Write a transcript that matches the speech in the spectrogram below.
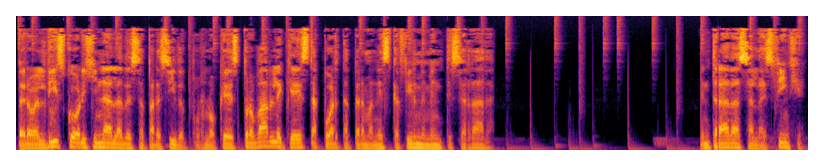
Pero el disco original ha desaparecido, por lo que es probable que esta puerta permanezca firmemente cerrada. Entradas a la Esfinge.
